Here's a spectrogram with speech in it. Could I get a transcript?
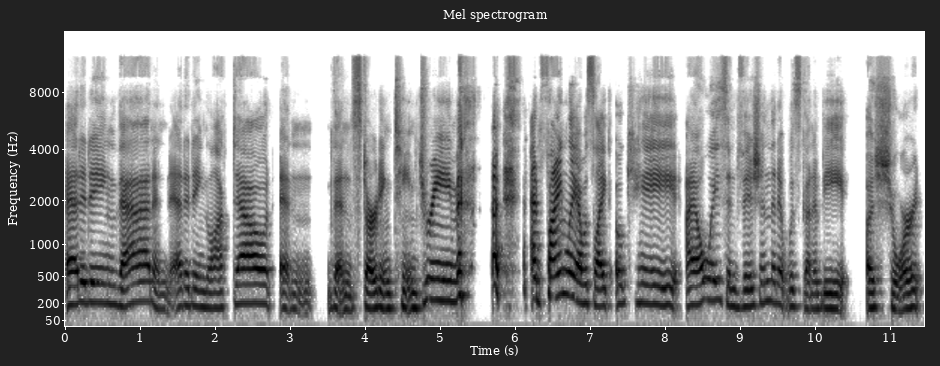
editing that and editing locked out and then starting Team Dream. and finally I was like, okay, I always envisioned that it was going to be a short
